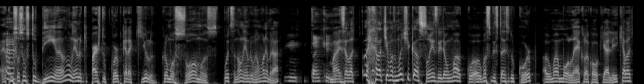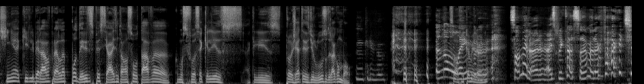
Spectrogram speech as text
É como se fosse uns tubinhos, eu não lembro que parte do corpo que era aquilo. Cromossomos. Putz, eu não lembro, não vou lembrar. Hum, tá incrível. Mas ela, ela tinha umas modificações ali, de alguma, co- alguma substância do corpo, alguma molécula qualquer ali, que ela tinha, que liberava pra ela poderes especiais. Então ela soltava como se fosse aqueles, aqueles projéteis de luz do Dragon Ball. Incrível. Eu não Só lembro. melhor, né? Só melhor. A explicação é a melhor parte.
